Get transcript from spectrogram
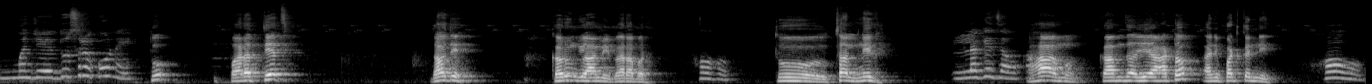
म्हणजे दुसरं कोण आहे? तू परत तेच. जाऊ दे. करून घेऊ आम्ही बराबर. हो हो. तू चल निघ. लगेच जाऊ का? हा मग. काम जा- हे आटोप आणि पटकन निघ. हो हो.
